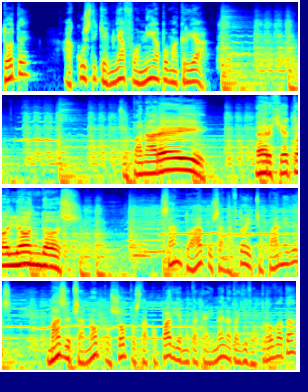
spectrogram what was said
Τότε ακούστηκε μια φωνή από μακριά. «Τσουπαναρέι, έρχεται ο λιόντος!» Σαν το άκουσαν αυτό οι τσοπάνιδες, μάζεψαν όπως όπως τα κοπάδια με τα καημένα τα γιδοπρόβατα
